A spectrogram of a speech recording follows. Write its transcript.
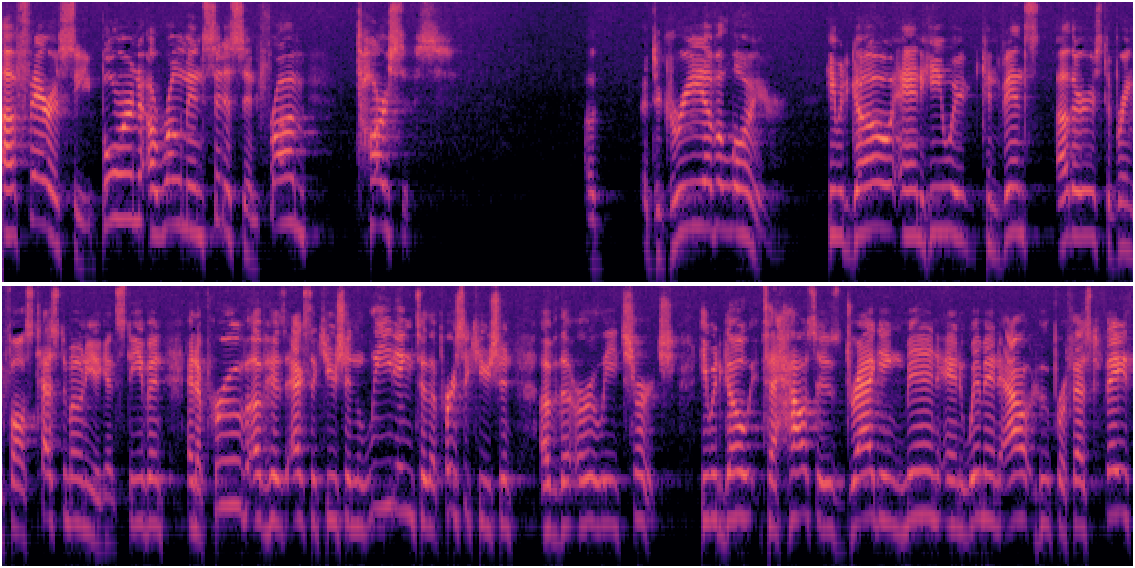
a Pharisee, born a Roman citizen from Tarsus, a, a degree of a lawyer, he would go and he would convince others to bring false testimony against Stephen and approve of his execution, leading to the persecution of the early church. He would go to houses dragging men and women out who professed faith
